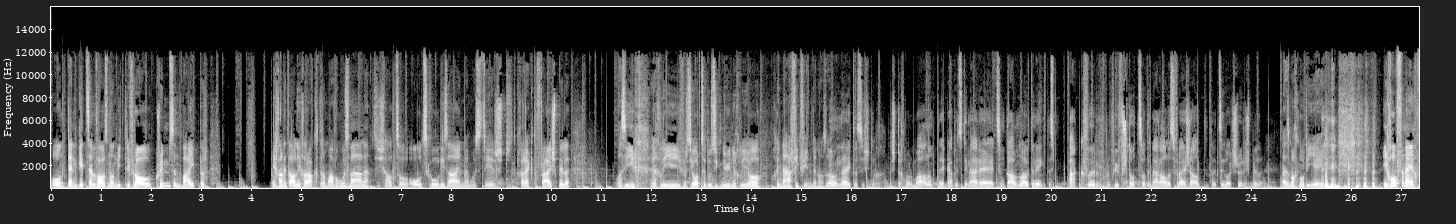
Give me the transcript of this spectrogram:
Und dann gibt es ebenfalls noch eine weitere Frau, Crimson Viper. Ich kann nicht alle Charaktere am Anfang auswählen. Es ist halt so Oldschool-Design. Man muss zuerst den Charakter freispielen. Was ich ein bisschen für das Jahr 2009 ein bisschen, ja, ein bisschen nervig finde. Also, Oh nein, das ist doch, das ist doch normal. Und dann geben sie dir dann, äh, zum Downloaden irgendein Pack für, für 5 Stutz, wo dann alles freischaltet, wenn du nicht durchspielen willst. Das macht nur die EA. ich hoffe eigentlich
